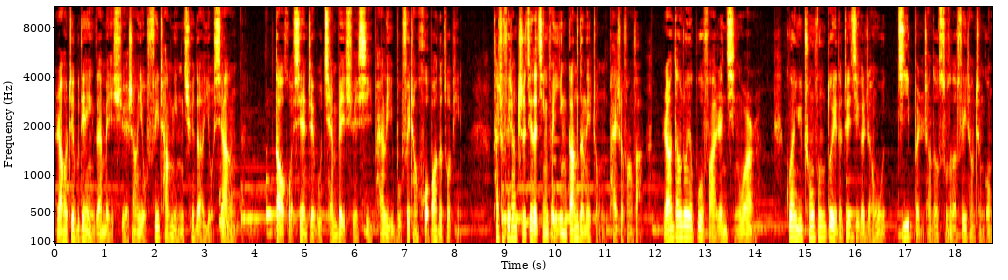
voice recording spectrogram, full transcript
然后这部电影在美学上有非常明确的，有向《导火线》这部前辈学习，拍了一部非常火爆的作品。它是非常直接的警匪硬刚的那种拍摄方法，然后当中又不乏人情味儿。关于冲锋队的这几个人物，基本上都塑造的非常成功。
